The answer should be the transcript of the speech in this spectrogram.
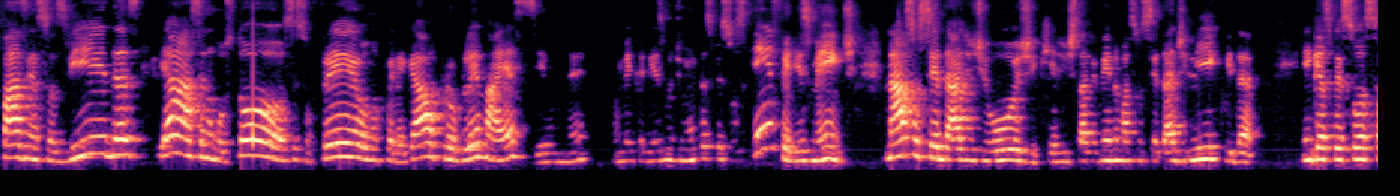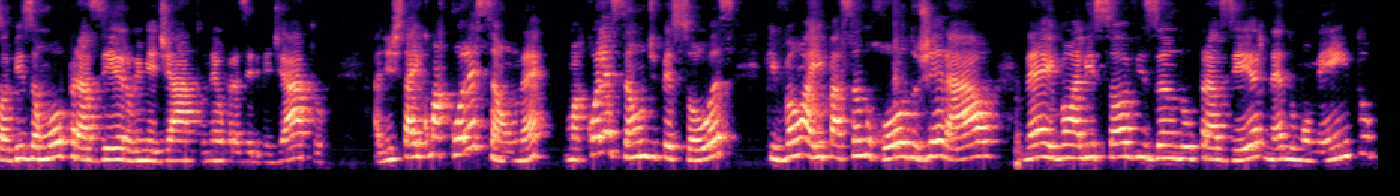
Fazem as suas vidas, e ah, você não gostou, você sofreu, não foi legal, o problema é seu, né? É um mecanismo de muitas pessoas. Infelizmente, na sociedade de hoje, que a gente está vivendo uma sociedade líquida, em que as pessoas só visam o prazer, o imediato, né? O prazer imediato, a gente está aí com uma coleção, né? Uma coleção de pessoas que vão aí passando rodo geral, né? E vão ali só visando o prazer, né? Do momento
